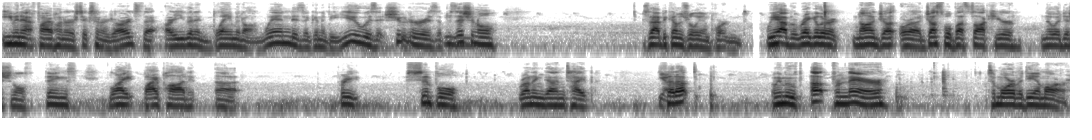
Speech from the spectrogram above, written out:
Even at 500 or 600 yards, that are you going to blame it on wind? Is it going to be you? Is it shooter? Is it Mhm. positional? So that becomes really important. We have a regular non or adjustable buttstock here, no additional things. Light bipod, uh, pretty simple run and gun type Yeah. setup. And we move up from there to more of a DMR.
